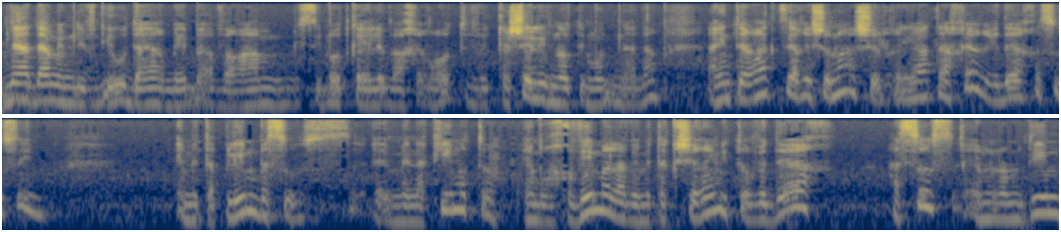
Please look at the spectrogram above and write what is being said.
בני אדם הם נפגעו די הרבה בעברם מסיבות כאלה ואחרות, וקשה לבנות אמון בני אדם. האינטראקציה הראשונה של ראיית האחר היא דרך הסוסים. הם מטפלים בסוס, הם מנקים אותו, הם רוכבים עליו, הם מתקשרים איתו, ודרך הסוס הם לומדים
